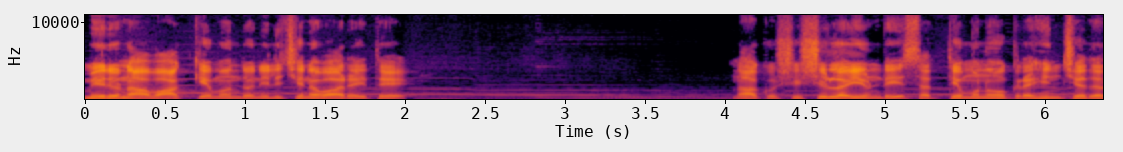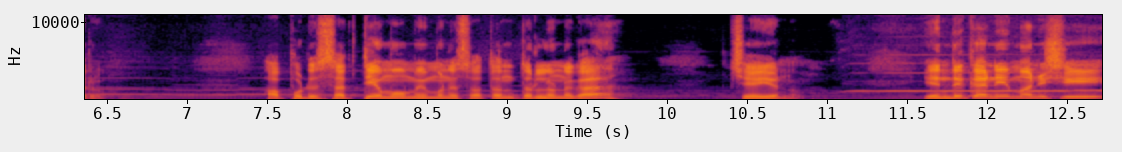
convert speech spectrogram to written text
మీరు నా వాక్యమందు నిలిచిన వారైతే నాకు శిష్యులయ్యుండి సత్యమును గ్రహించెదరు. అప్పుడు సత్యము మిమ్మల్ని స్వతంత్రులనుగా చేయను. ఎందుకని మనిషి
